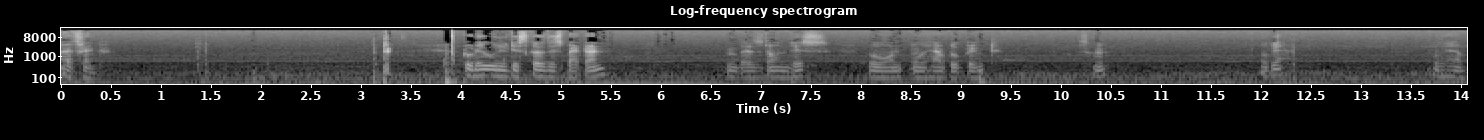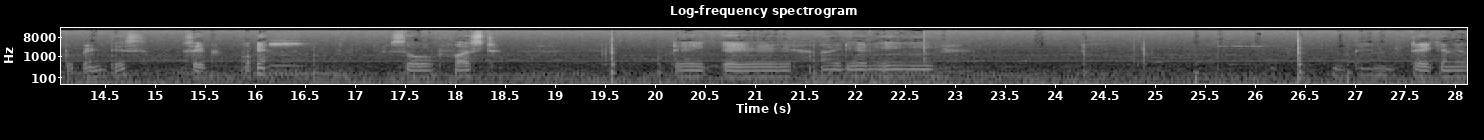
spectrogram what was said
hi friend. Today we will discuss this pattern. Based on this we want we have to print some. Okay. We have to print this shape. Okay. So first take a IDLE then take a new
